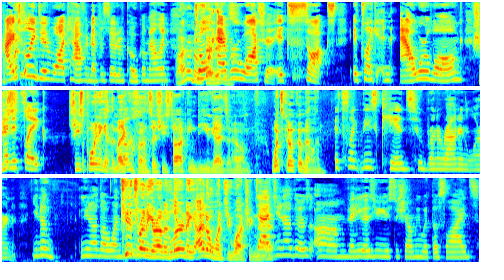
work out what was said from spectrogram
I actually did watch half an episode of Coco Melon. I don't know Don't that is. ever watch it. It sucks. It's like an hour long, She's- and it's like She's pointing at the microphone, so she's talking to you guys at home. What's Coco Melon? it's like these kids who run around and learn. You know, you know the ones. Kids running around and learning. I don't want you watching Dad, that. Dad, you know those um videos you used to show me with the slides,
